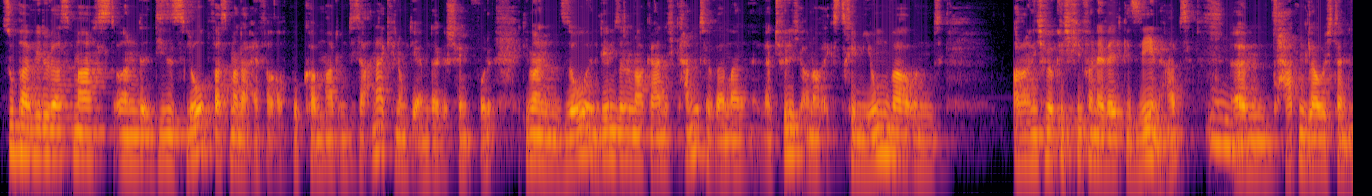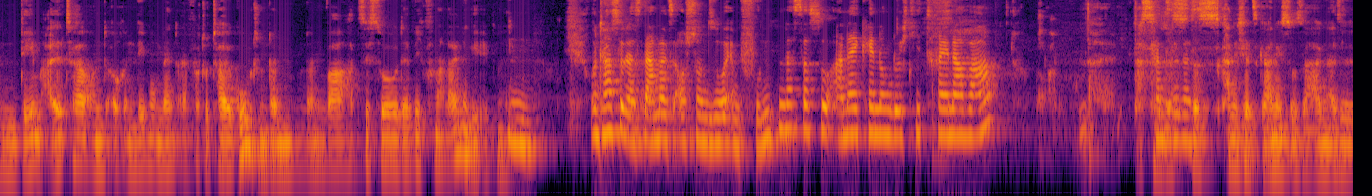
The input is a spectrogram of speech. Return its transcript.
super, wie du das machst und dieses Lob, was man da einfach auch bekommen hat und diese Anerkennung, die einem da geschenkt wurde, die man so in dem Sinne noch gar nicht kannte, weil man natürlich auch noch extrem jung war und auch noch nicht wirklich viel von der Welt gesehen hat, mhm. ähm, taten, glaube ich, dann in dem Alter und auch in dem Moment einfach total gut und dann, dann war, hat sich so der Weg von alleine geebnet. Mhm. Und hast du das damals auch schon so empfunden, dass das so Anerkennung durch die Trainer war? Das, das, das, das kann ich jetzt gar nicht so sagen. Also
